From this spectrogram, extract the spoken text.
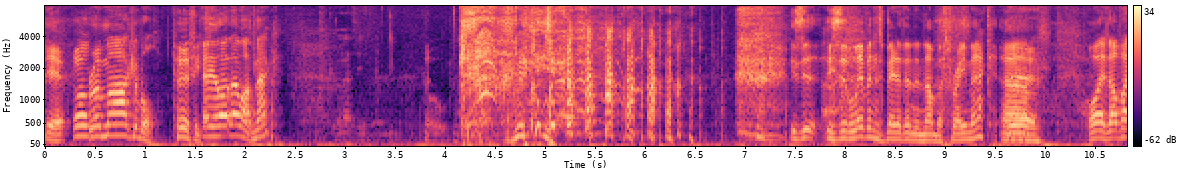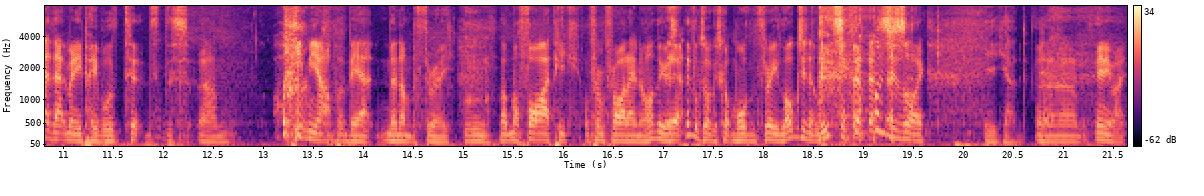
Yeah. Well, Remarkable. perfect. How you like that one, Mac? Is it is it 11's better than the number three, Mac? Um, well, I've had that many people t- this, um, hit me up about the number three, like my fire pick from Friday night. They goes, Yeah. it looks like it's got more than three logs in it, Liz. I was just like, You can. um, anyway,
